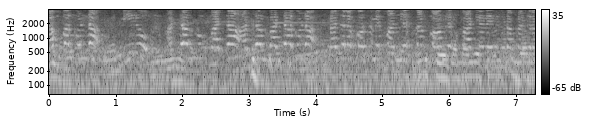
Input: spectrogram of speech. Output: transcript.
తప్పకుండా మీరు అడ్డంకు పడ్డ అడ్డం పడ్డా కూడా కోసమే పనిచేస్తాం. కాంగ్రెస్ పార్టీ అనేది కూడా ప్రజల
